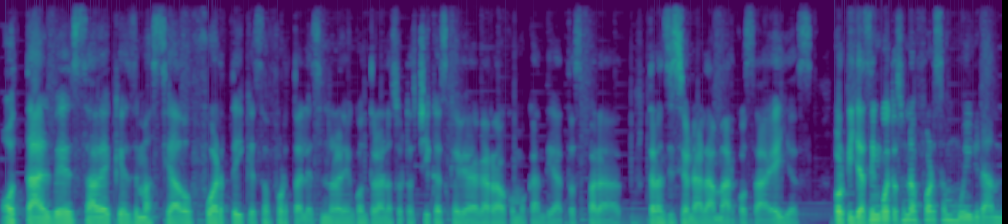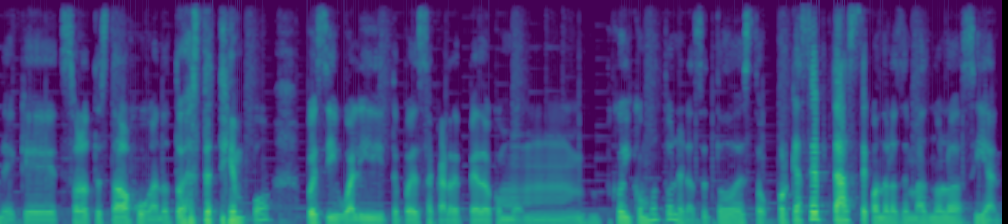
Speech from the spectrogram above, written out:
O tal vez sabe que es demasiado fuerte y que esa fortaleza no la había encontrado en las otras chicas que había agarrado como candidatas para transicionar a Marcos a ellas. Porque ya si encuentras una fuerza muy grande que solo te estaba jugando todo este tiempo, pues igual y te puedes sacar de pedo como, mm, ¿y cómo toleraste todo esto? ¿Por qué aceptaste cuando los demás no lo hacían?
